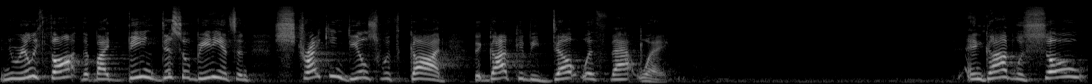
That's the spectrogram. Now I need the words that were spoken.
And you really thought that by being disobedience and striking deals with God, that God could be dealt with that way. And God was so,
